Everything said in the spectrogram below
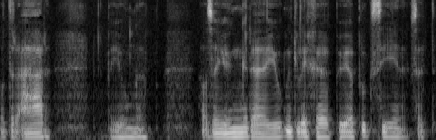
oder er, bei jungen, also jüngeren, jugendlichen Bübel gewesen. Und gesagt,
